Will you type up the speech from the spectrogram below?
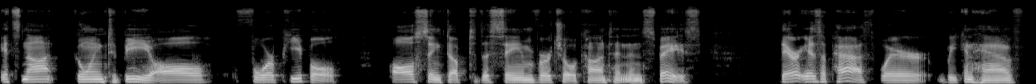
it's not going to be all four people all synced up to the same virtual content in space. There is a path where we can have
